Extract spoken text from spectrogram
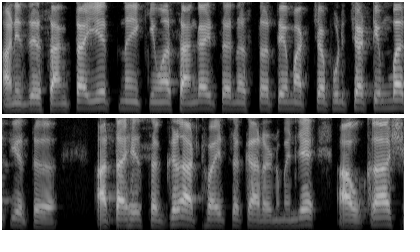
आणि जे सांगता येत नाही किंवा सांगायचं नसतं ते मागच्या पुढच्या टिंबात येतं. आता हे सगळं आठवायचं कारण म्हणजे अवकाश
